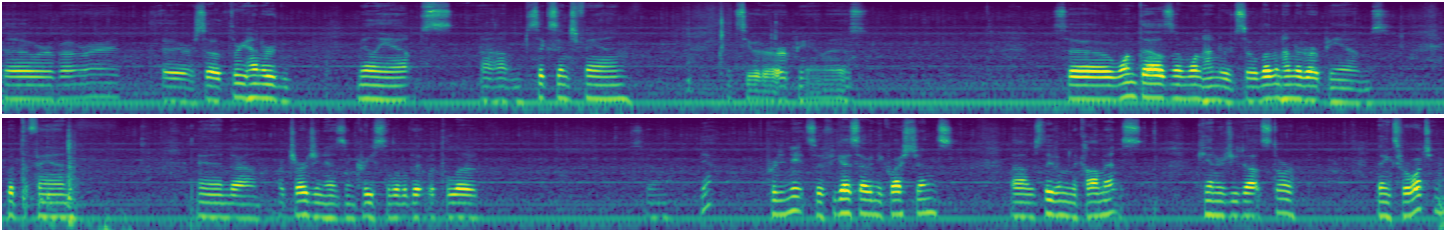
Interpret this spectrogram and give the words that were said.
So we're about right there. So 300 milliamps, um, 6 inch fan. Let's see what our RPM is. So 1100, so 1100 RPMs with the fan. And um, our charging has increased a little bit with the load. So yeah, pretty neat. So if you guys have any questions, um, just leave them in the comments. Kenergy.store. Thanks for watching.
